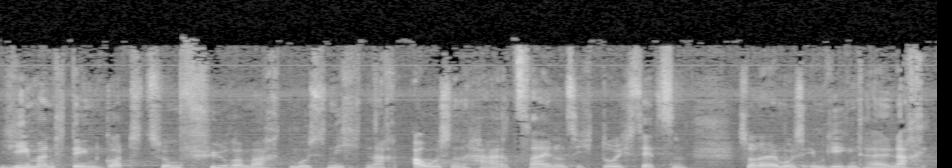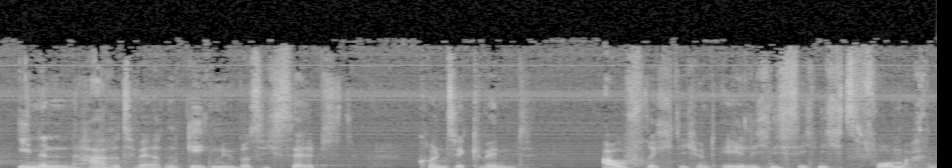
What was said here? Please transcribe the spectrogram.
Jemand, den Gott zum Führer macht, muss nicht nach außen hart sein und sich durchsetzen, sondern er muss im Gegenteil nach innen hart werden gegenüber sich selbst, konsequent, aufrichtig und ehrlich, sich nichts vormachen.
